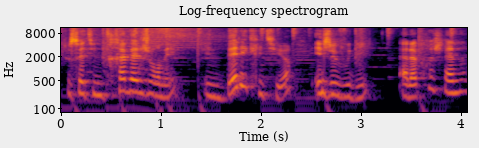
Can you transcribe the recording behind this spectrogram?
Je vous souhaite une très belle journée, une belle écriture et je vous dis à la prochaine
